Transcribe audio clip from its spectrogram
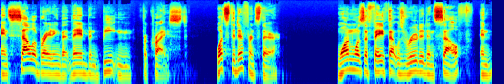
and celebrating that they had been beaten for Christ. What's the difference there? One was a faith that was rooted in self and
